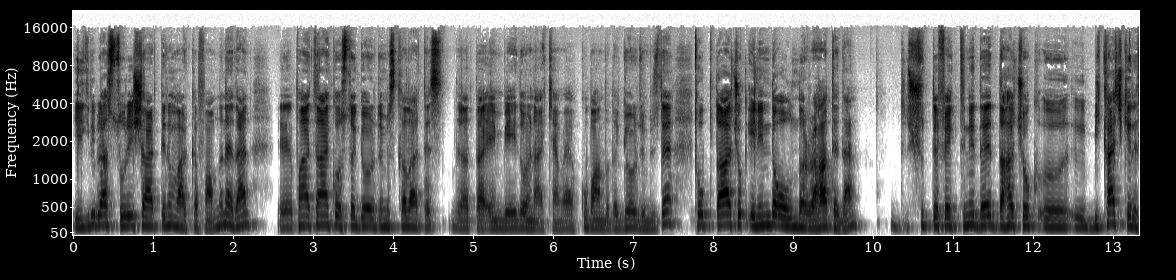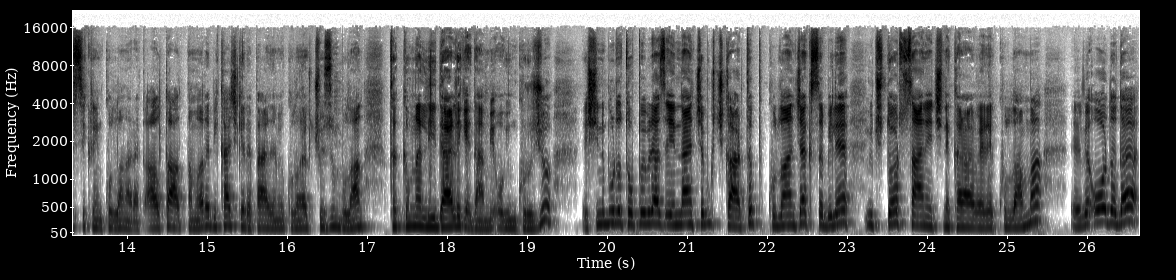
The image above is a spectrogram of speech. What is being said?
ilgili biraz soru işaretlerim var kafamda. Neden? E, Panathinaikos'ta gördüğümüz Kalates hatta NBA'de oynarken veya Kuban'da da gördüğümüzde top daha çok elinde olduğunda rahat eden şut defektini de daha çok e, birkaç kere screen kullanarak altı atlamalara birkaç kere perdeme kullanarak çözüm bulan takımına liderlik eden bir oyun kurucu. E şimdi burada topu biraz elinden çabuk çıkartıp kullanacaksa bile 3-4 saniye içinde karar vererek kullanma e, ve orada da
